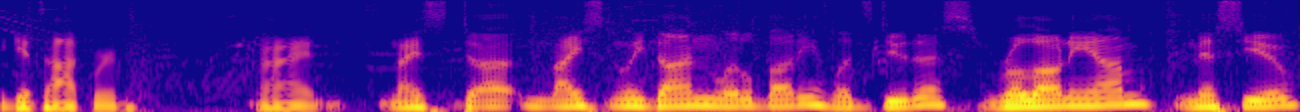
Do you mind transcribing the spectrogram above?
It gets awkward. All right, nice, nicely done, little buddy. Let's do this. Rolonium, miss you.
